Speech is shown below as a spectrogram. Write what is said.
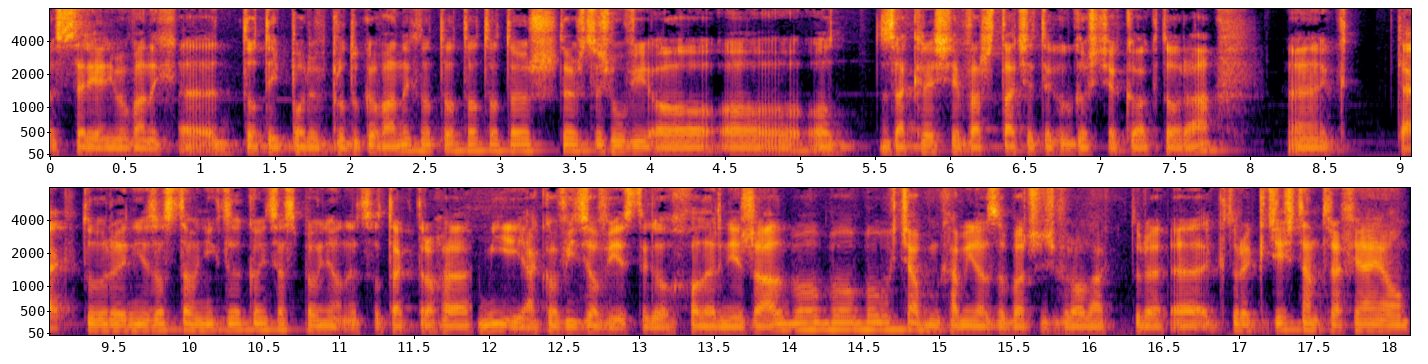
e, serii animowanych e, do tej pory wyprodukowanych, no to, to, to, to, już, to już coś mówi o, o, o zakresie, warsztacie tego gościa jako aktora, e, tak. który nie został nigdy do końca spełniony, co tak trochę mi jako widzowi jest tego cholernie żal, bo, bo, bo chciałbym Kamila zobaczyć w rolach, które, e, które gdzieś tam trafiają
